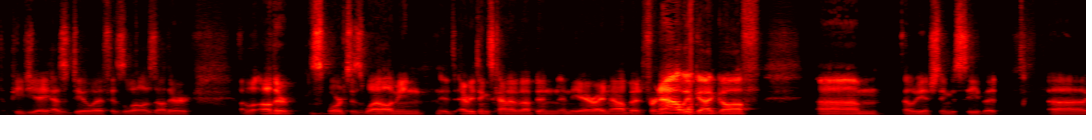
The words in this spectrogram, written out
the PGA has to deal with, as well as other other sports as well. I mean, it's, everything's kind of up in, in the air right now. But for now, we've got golf. Um, that'll be interesting to see. But uh,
